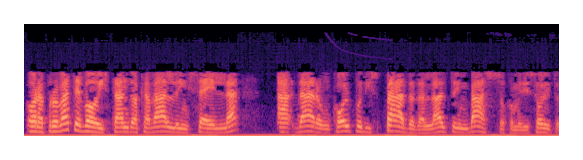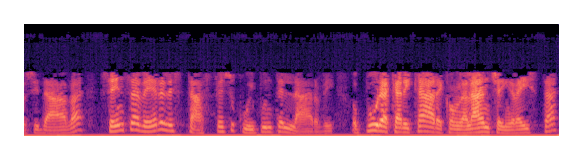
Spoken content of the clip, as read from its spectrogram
Ora provate voi, stando a cavallo in sella, a dare un colpo di spada dall'alto in basso come di solito si dava, senza avere le staffe su cui puntellarvi, oppure a caricare con la lancia in resta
